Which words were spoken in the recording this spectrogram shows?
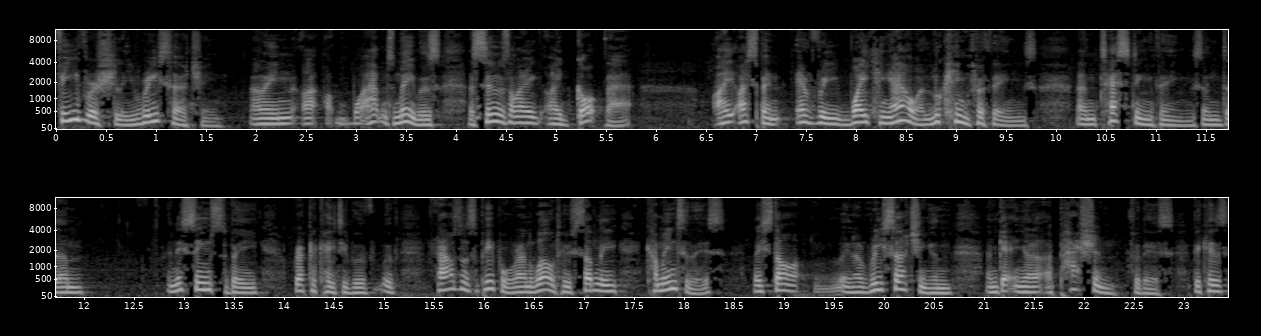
feverishly researching. I mean, I- what happened to me was as soon as I, I got that, I, I spent every waking hour looking for things and testing things. And, um, and this seems to be replicated with, with thousands of people around the world who suddenly come into this. They start you know, researching and, and getting a, a passion for this because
